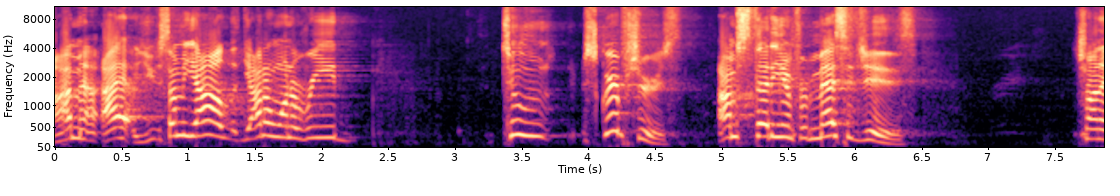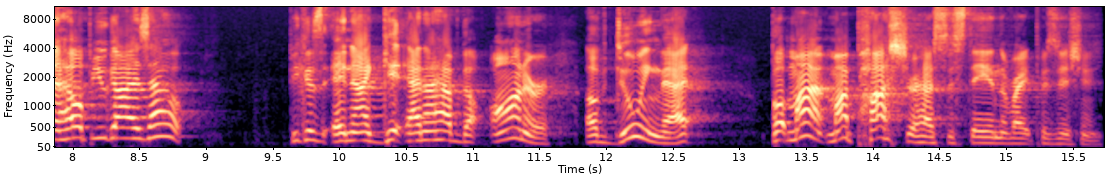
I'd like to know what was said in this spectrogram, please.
I'm, I, you, some of y'all, y'all don't want to read two scriptures. I'm studying for messages, trying to help you guys out. Because, and I get, and I have the honor of doing that, but my, my posture has to stay in the right position.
